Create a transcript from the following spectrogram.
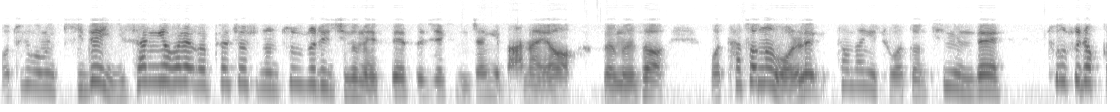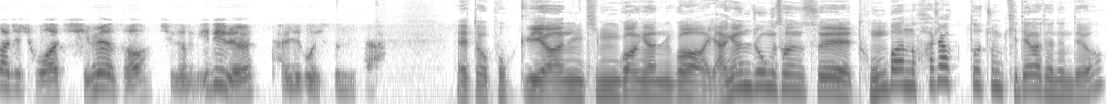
어떻게 보면 기대 이상의 활약을 펼쳐주는 투수들이 지금 SSG에 굉장히 많아요. 그러면서 뭐 타선은 원래 상당히 좋았던 팀인데 투수력까지 좋아지면서 지금 1위를 달리고 있습니다. 네, 또 복귀한 김광현과 양현종 선수의 동반 활약도 좀 기대가 되는데요.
